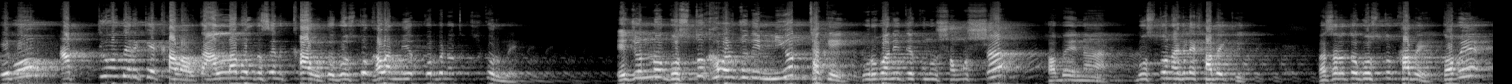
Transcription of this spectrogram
এবং আত্মীয়দেরকে খাওয়াও। তা আল্লাহ বলতেছেন, খাও। তো গোস্ত খাওয়ার নিয়ত করবে না তো কি করবে? এই জন্য গোস্ত খাওয়ার যদি নিয়ত থাকে, কুরবানিতে কোনো সমস্যা হবে না। গোস্ত না গেলে খাবে কি? তাছাড়া তো গোস্ত খাবে। তবে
